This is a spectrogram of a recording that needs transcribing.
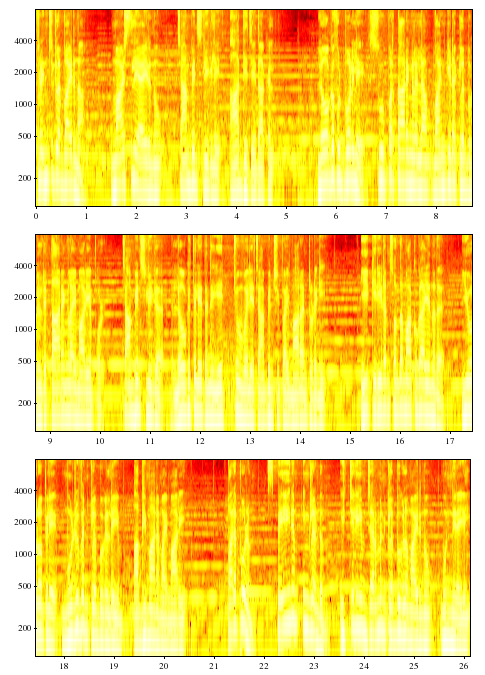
ഫ്രഞ്ച് ക്ലബ്ബായിരുന്ന മാഴ്സിലെയായിരുന്നു ചാമ്പ്യൻസ് ലീഗിലെ ആദ്യ ജേതാക്കൾ. ലോക ഫുട്ബോളിലെ സൂപ്പർ താരങ്ങളെല്ലാം വൻകിട ക്ലബ്ബുകളുടെ താരങ്ങളായി മാറിയപ്പോൾ ചാമ്പ്യൻസ് ലീഗ് ലോകത്തിലെ തന്നെ ഏറ്റവും വലിയ ചാമ്പ്യൻഷിപ്പായി മാറാൻ തുടങ്ങി. ഈ കിരീടം സ്വന്തമാക്കുക എന്നത് യൂറോപ്പിലെ മുഴുവൻ ക്ലബ്ബുകളുടെയും അഭിമാനമായി മാറി. പലപ്പോഴും സ്പെയിനും ഇംഗ്ലണ്ടും ഇറ്റലിയും ജർമ്മൻ ക്ലബ്ബുകളുമായിരുന്നു മുൻനിരയിൽ.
